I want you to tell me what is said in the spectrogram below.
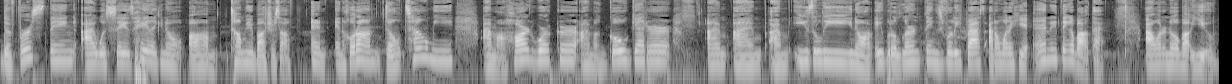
the first thing I would say is, hey, like, you know, um, tell me about yourself. And and hold on, don't tell me I'm a hard worker, I'm a go-getter, I'm I'm I'm easily, you know, I'm able to learn things really fast. I don't want to hear anything about that. I want to know about you.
